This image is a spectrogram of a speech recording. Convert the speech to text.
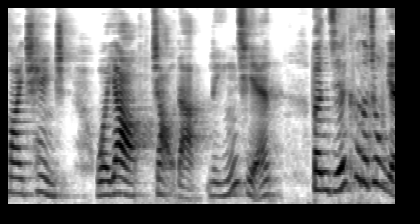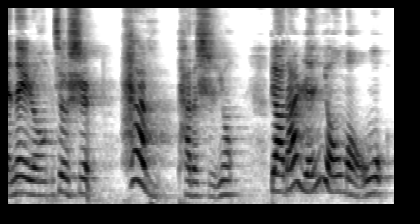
my change，我要找的零钱。本节课的重点内容就是 have 它的使用，表达人有某物。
